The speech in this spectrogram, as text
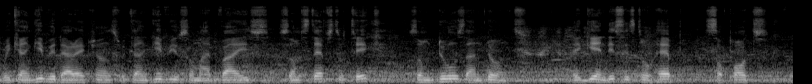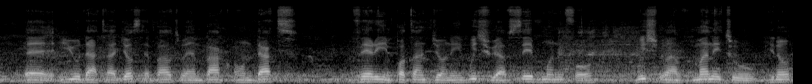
We can give you directions, we can give you some advice, some steps to take, some do's and don'ts. Again, this is to help support uh, you that are just about to embark on that very important journey, which we have saved money for, which we have money to, you know,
